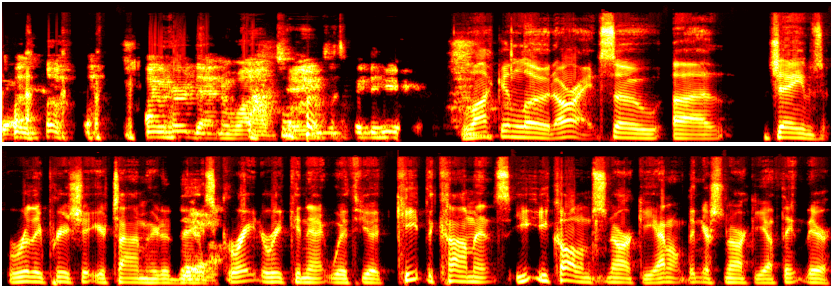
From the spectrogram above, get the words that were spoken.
I haven't heard that in a while, James. It's good to hear. Lock and load. All right. So, uh, James, really appreciate your time here today. It's great to reconnect with you. Keep the comments. You, you call them snarky. I don't think they're snarky. I think they're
